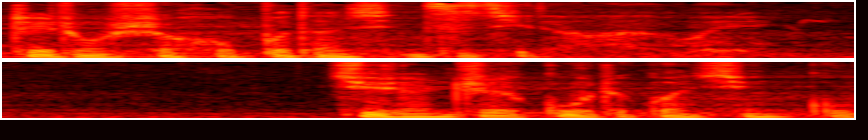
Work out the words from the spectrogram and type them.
这种时候不担心自己的安危，居然只顾着关心姑。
